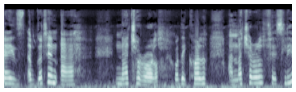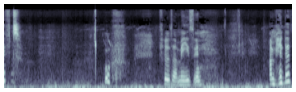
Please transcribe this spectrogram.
Guys, I've gotten a natural, what they call a natural facelift. Oof, feels amazing. I'm headed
